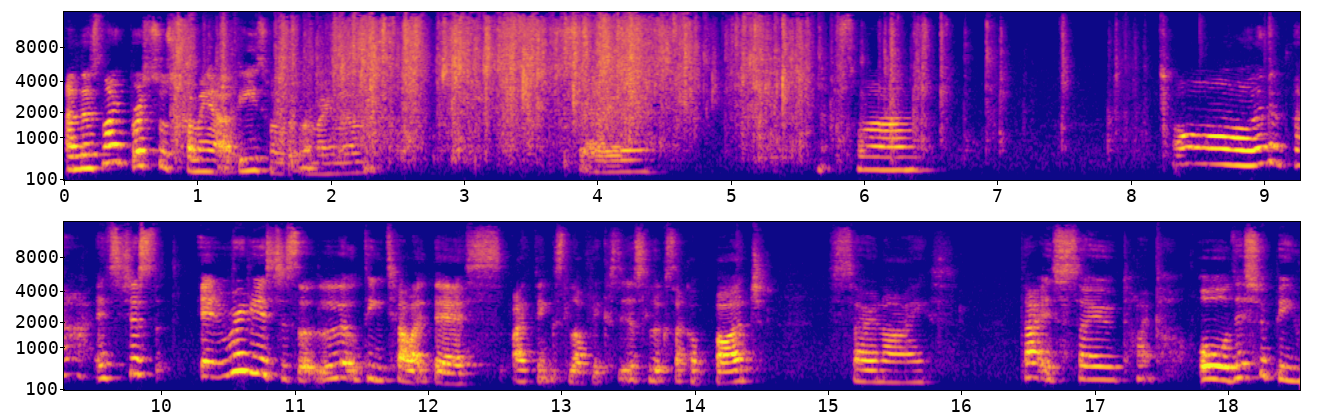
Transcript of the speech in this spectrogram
And there's like bristles coming out of these ones at the moment. So, next one. Oh, look at that. It's just, it really is just a little detail like this I think is lovely because it just looks like a bud. So nice. That is so tight. Oh, this would be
